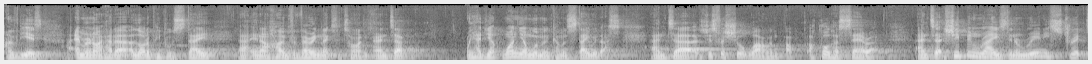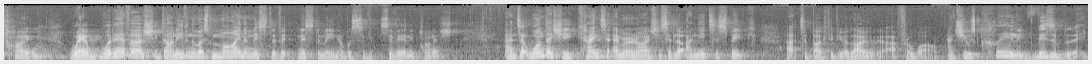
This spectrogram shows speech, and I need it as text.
Over the years, uh, Emma and I have had a, a lot of people stay uh, in our home for varying lengths of time. And uh, we had one young woman come and stay with us. And uh, just for a short while, and I'll, I'll call her Sarah. And uh, she'd been raised in a really strict home where whatever she'd done, even the most minor misdemeanor, was severely punished. And uh, one day she came to Emma and I and she said, Look, I need to speak uh, to both of you alone uh, for a while. And she was clearly, visibly,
